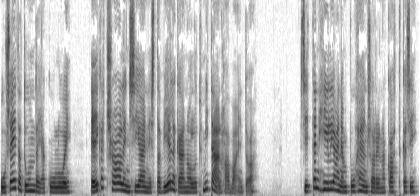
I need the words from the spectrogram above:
Useita tunteja kului, eikä Charlin sijainnista vieläkään ollut mitään havaintoa. Sitten hiljainen puheensorina katkesi,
